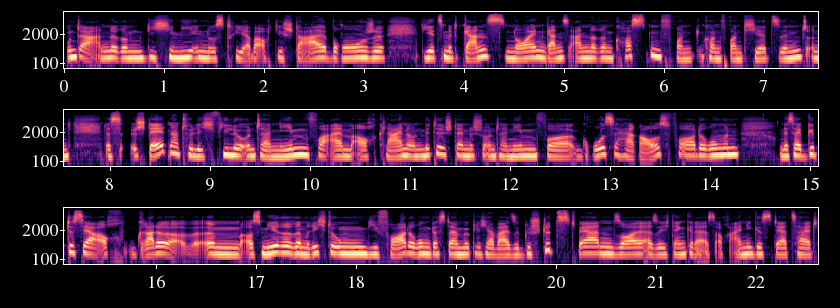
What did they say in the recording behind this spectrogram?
unter anderem die Chemieindustrie, aber auch die Stahlbranche, die jetzt mit ganz neuen, ganz anderen Kosten konfrontiert sind. Und das stellt natürlich viele Unternehmen, vor allem auch kleine und mittelständische Unternehmen, vor große Herausforderungen. Und deshalb gibt es ja auch gerade ähm, aus mehreren Richtungen die Forderung, Forderung, dass da möglicherweise gestützt werden soll. Also ich denke, da ist auch einiges derzeit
